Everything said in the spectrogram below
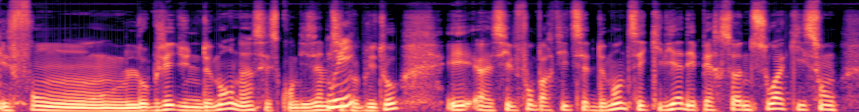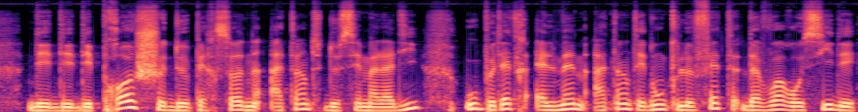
ils font l'objet d'une demande, hein, c'est ce qu'on disait un petit peu plus tôt, et euh, s'ils font partie de cette demande, c'est qu'il y a des personnes soit qui sont des, des, proches de personnes atteintes de ces maladies, ou peut-être elles-mêmes atteintes, et donc le fait d'avoir aussi des,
